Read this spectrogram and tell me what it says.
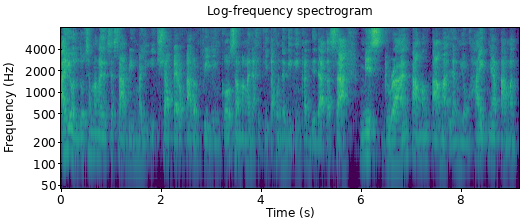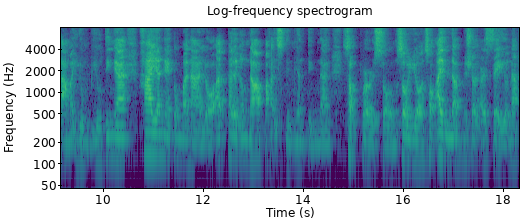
ayun, doon sa mga nagsasabing maliit siya, pero parang feeling ko sa mga nakikita ko nagiging kandidata sa Miss Grand, tamang-tama lang yung height niya, tamang-tama yung beauty niya, kaya netong manalo, at talagang napaka-slim niyang tignan sa person. So, yon So, I love Michelle Arceo na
